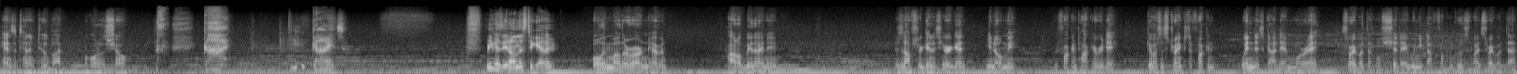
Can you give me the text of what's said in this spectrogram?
Hands at 10 and 2, bud. We're going to the show. God, you guys. What are you guys in on this together? Holy Mother art in heaven, hallowed be thy name. This is Officer Guinness here again. You know me. We fucking talk every day. Give us the strength to fucking win this goddamn war, eh? Sorry about that whole shit, eh? When you got fucking crucified. Sorry about that.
